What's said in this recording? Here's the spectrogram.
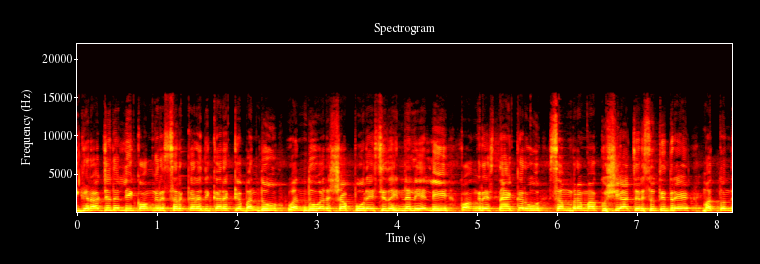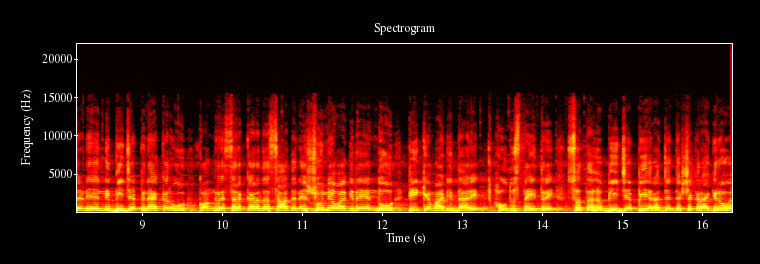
ಈಗ ರಾಜ್ಯದಲ್ಲಿ ಕಾಂಗ್ರೆಸ್ ಸರ್ಕಾರ ಅಧಿಕಾರಕ್ಕೆ ಬಂದು ಒಂದು ವರ್ಷ ಪೂರೈಸಿದ ಹಿನ್ನೆಲೆಯಲ್ಲಿ ಕಾಂಗ್ರೆಸ್ ನಾಯಕರು ಸಂಭ್ರಮ, ಖುಷಿ ಆಚರಿಸುತ್ತಿದ್ದರೆ ಮತ್ತೊಂದೆಡೆಯಲ್ಲಿ ಬಿಜೆಪಿ ನಾಯಕರು ಕಾಂಗ್ರೆಸ್ ಸರ್ಕಾರದ ಸಾಧನೆ ಶೂನ್ಯವಾಗಿದೆ ಎಂದು ಟೀಕೆ ಮಾಡಿದ್ದಾರೆ. ಹೌದು ಸ್ನೇಹಿತರೆ, ಸ್ವತಃ ಬಿಜೆಪಿಯ ರಾಜ್ಯಾಧ್ಯಕ್ಷಕರಾಗಿರುವ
